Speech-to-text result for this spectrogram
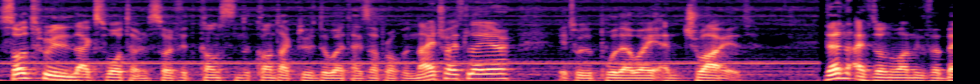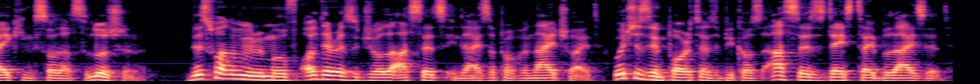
Salt really likes water, so if it comes into contact with the wet isopropyl nitrite layer, it will pull away and dry it. Then I've done one with a baking soda solution. This one will remove all the residual acids in the isopropyl nitrite, which is important because acids destabilize it.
